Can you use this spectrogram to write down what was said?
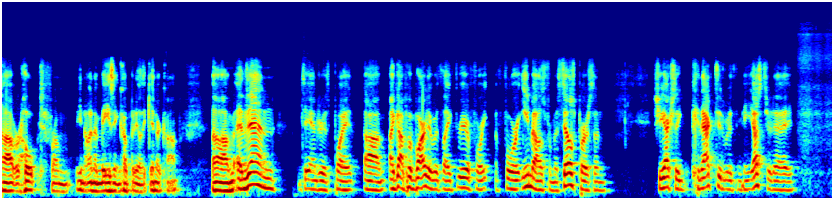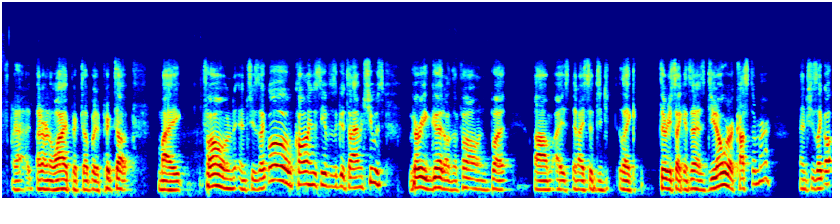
uh, or hoped from you know an amazing company like Intercom. Um, and then to Andrea's point, um, I got bombarded with like three or four four emails from a salesperson. She actually connected with me yesterday. Uh, I don't know why I picked up, but I picked up my phone and she's like, "Oh, I'm calling to see if it's a good time." And she was very good on the phone, but um, I and I said, "Did you, like 30 seconds I do you know we're a customer?" And she's like, "Oh,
